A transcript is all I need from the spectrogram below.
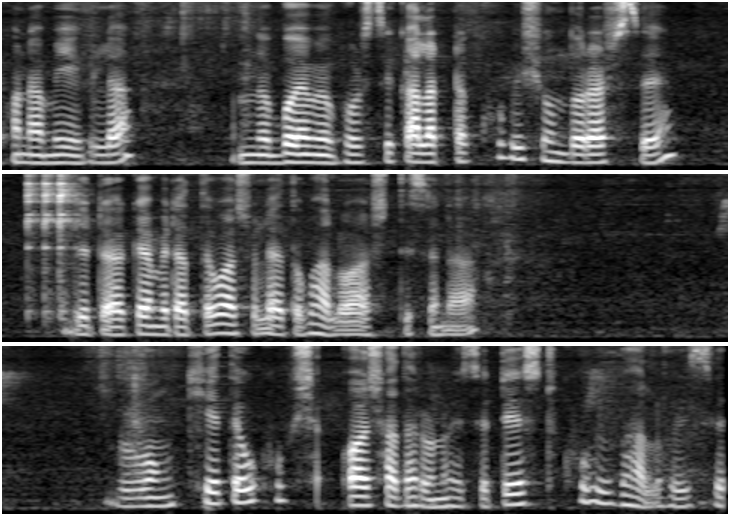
এখন আমি এগুলা বয়মে ভরছি। কালারটা খুবই সুন্দর আসছে, যেটা ক্যামেরাতেও আসলে এত ভালো আসতেছে না। এবং খেতেও খুব অসাধারণ হয়েছে, টেস্ট খুবই ভালো হয়েছে।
